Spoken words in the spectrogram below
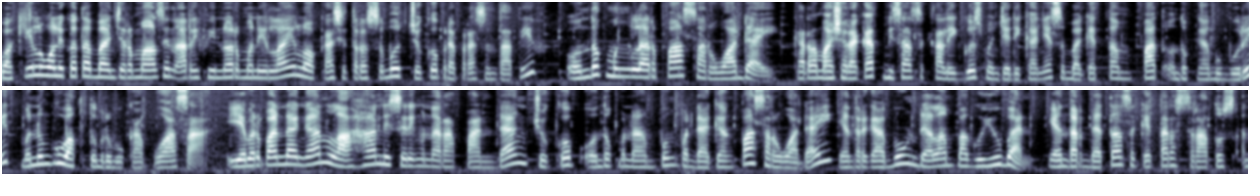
Wakil Wali Kota Banjarmasin Arifinor menilai lokasi tersebut cukup representatif untuk menggelar Pasar Wadai, karena masyarakat bisa sekaligus menjadikannya sebagai tempat untuk ngabuburit menunggu waktu berbuka puasa. Ia berpandangan lahan di Siring Menara Pandang cukup untuk menampung pedagang pasar wadai yang tergabung dalam paguyuban yang terdata sekitar 160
